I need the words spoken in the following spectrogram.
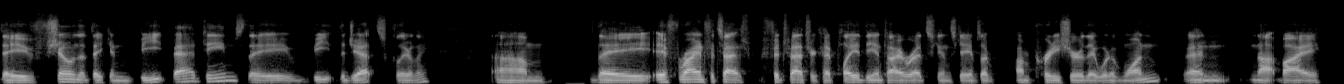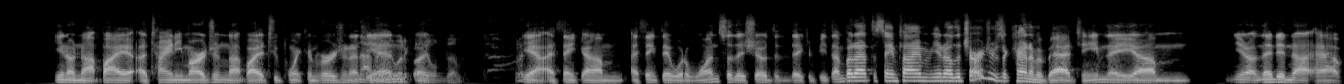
they've shown that they can beat bad teams. They beat the Jets clearly. Um, they if Ryan Fitzpatrick had played the entire Redskins games, I'm I'm pretty sure they would have won and not by you know not by a tiny margin, not by a two point conversion at Nah, the end. would have But killed them. yeah, I think um I think they would have won, so they showed that they could beat them. But at the same time, you know, the Chargers are kind of a bad team. They um you know they did not have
